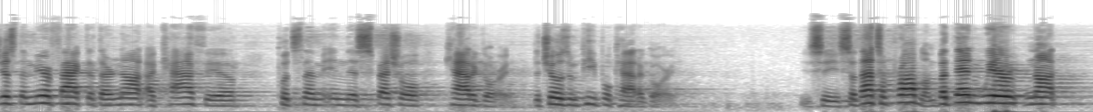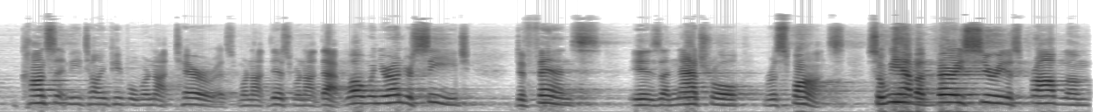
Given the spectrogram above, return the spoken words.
just the mere fact that they're not a kafir puts them in this special category, the chosen people category. You see, so that's a problem. But then we're not constantly telling people we're not terrorists, we're not this, we're not that. Well, when you're under siege, defense is a natural response. So we have a very serious problem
